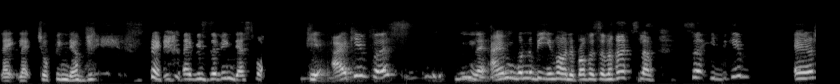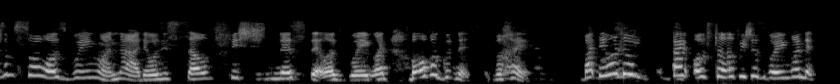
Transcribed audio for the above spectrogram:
like like chopping their place, like reserving their spot. Okay, I came first. like I'm gonna be in front of the Prophet So it became and some saw what was going on. Nah. There was this selfishness that was going on, but over goodness. But there was a type of selfishness going on that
